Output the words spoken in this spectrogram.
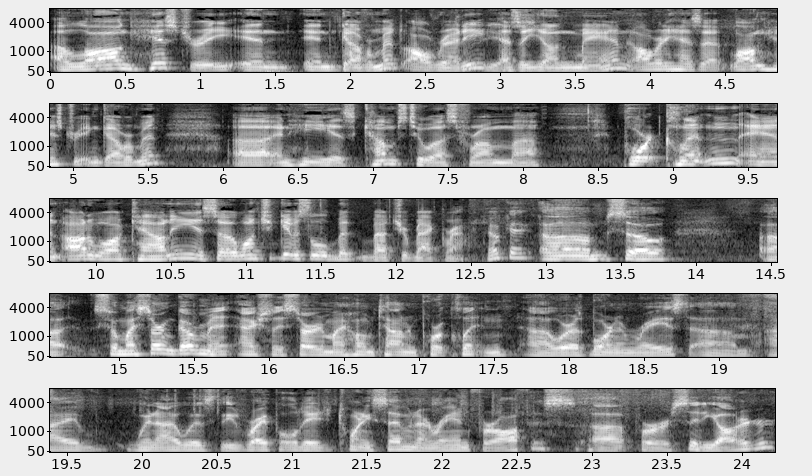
a long history in, in government already Yes. as a young man. Already has a long history in government, uh, and he has comes to us from uh, Port Clinton and Ottawa County. So why don't you give us a little bit about your background? Okay. Um, so. Uh, so my start in government actually started in my hometown in Port Clinton, uh, where I was born and raised. Um, I, when I was the ripe old age of 27, I ran for office uh, for city auditor.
